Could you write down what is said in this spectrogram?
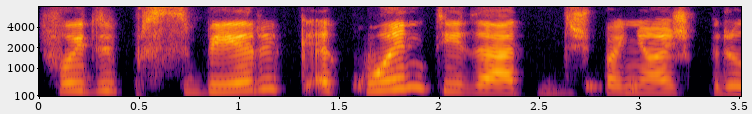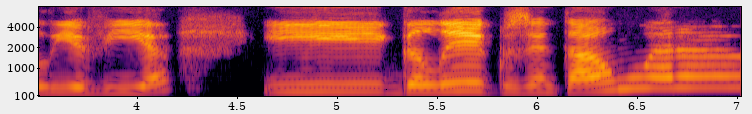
foi de perceber a quantidade de espanhóis que por ali havia e galegos então era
